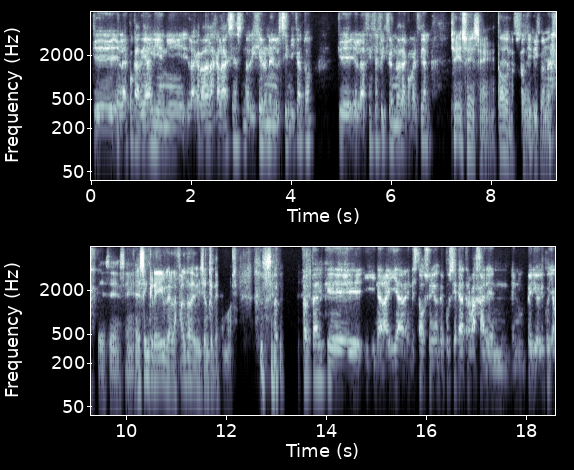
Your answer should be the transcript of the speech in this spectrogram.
que en la época de Alien y la Guerra de las Galaxias nos dijeron en el sindicato que la ciencia ficción no era comercial. Sí, sí, sí, todo. lo típico, ¿no? Sí, sí, sí. Es increíble la falta de visión que tenemos. Total que, y nada, ahí ya en Estados Unidos me puse a trabajar en, un periódico, ya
